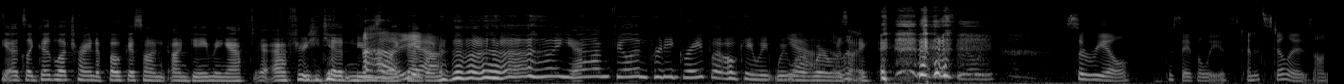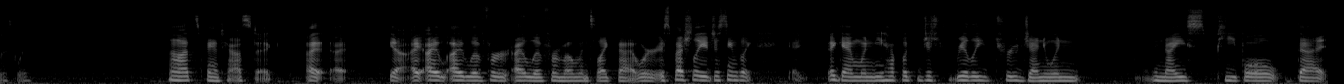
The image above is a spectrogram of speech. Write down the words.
Yeah, it's like good luck trying to focus on on gaming after after you get news Uh, like that. yeah. Going, yeah, I'm feeling pretty great, but okay, wait, wait, Yeah. where, where was I? it's really surreal to say the least and it still is honestly oh, that's fantastic. I, I yeah, I, I I live for I live for moments like that where especially it just seems like again when you have like just really true genuine nice people that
